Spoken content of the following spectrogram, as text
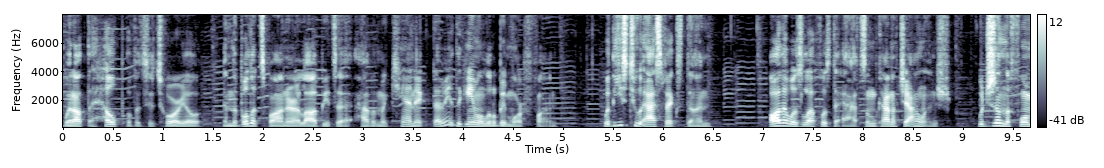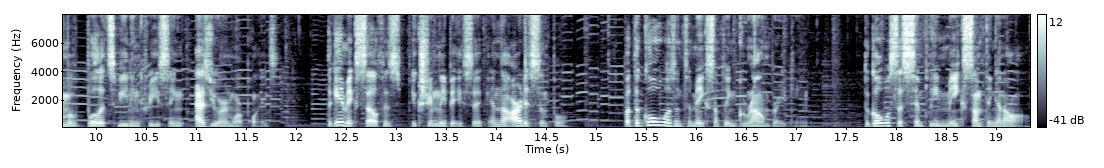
without the help of a tutorial, and the bullet spawner allowed me to have a mechanic that made the game a little bit more fun. With these two aspects done, all that was left was to add some kind of challenge, which is in the form of bullet speed increasing as you earn more points. The game itself is extremely basic and the art is simple, but the goal wasn't to make something groundbreaking. The goal was to simply make something at all.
